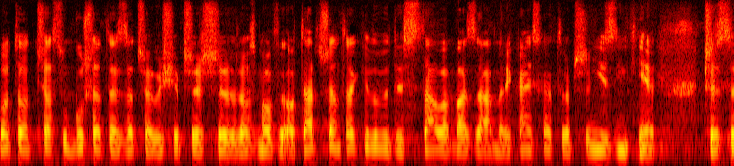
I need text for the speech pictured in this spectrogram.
bo to od czasu Busha też zaczęły się przecież rozmowy o tarczy antyrakietowej. To jest stała baza amerykańska, która przecież nie zniknie przez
